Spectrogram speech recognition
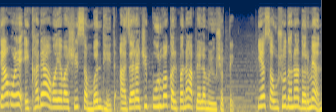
त्यामुळे एखाद्या अवयवाशी संबंधित आजाराची पूर्वकल्पना आपल्याला मिळू शकते. या संशोधनादरम्यान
